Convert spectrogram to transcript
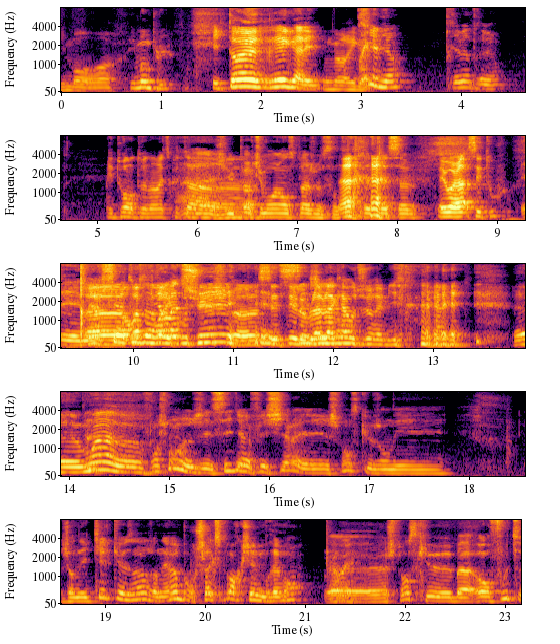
Ils m'ont, ils m'ont plu. Et t'as régalé. Ils m'ont régalé. Très bien. Très bien, très bien. Et toi, Antonin, est-ce que t'as. Ah, J'ai eu peur que tu me relances pas, je me sentais très très seul. Et voilà, c'est tout. Et merci à tous d'avoir écouté. C'était le blabla couch de Rémi. Euh, moi, euh, franchement, j'ai essayé d'y réfléchir et je pense que j'en ai. J'en ai quelques-uns, j'en ai un pour chaque sport que j'aime vraiment. Ah ouais. Euh, je pense que bah, en foot,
